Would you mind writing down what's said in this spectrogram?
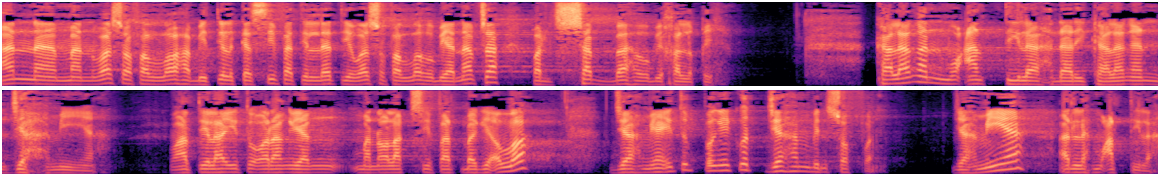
أن من وصف الله بتلك الصفة التي وصف الله بها نفسه قد شبه بخلقه kalangan mu'attilah dari kalangan jahmiyah. Mu'attilah itu orang yang menolak sifat bagi Allah Jahmiyah itu pengikut Jaham bin Sofwan. Jahmiyah adalah Mu'attilah.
